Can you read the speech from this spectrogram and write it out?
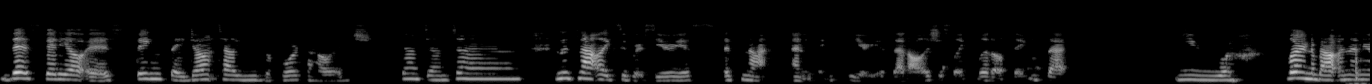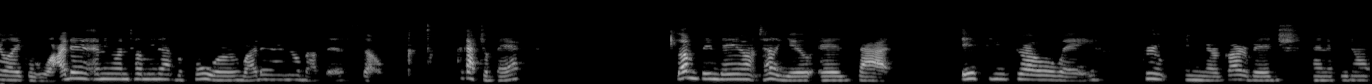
This video is things they don't tell you before college. Dun dun dun. And it's not like super serious. It's not anything serious at all. It's just like little things that you learn about and then you're like, why didn't anyone tell me that before? Why didn't I know about this? So, I got your back something they don't tell you is that if you throw away fruit in your garbage, and if you don't,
